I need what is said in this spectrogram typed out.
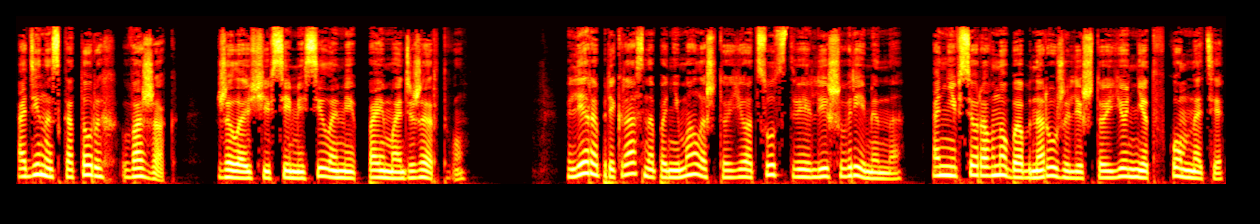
один из которых — вожак, желающий всеми силами поймать жертву. Лера прекрасно понимала, что ее отсутствие лишь временно. Они все равно бы обнаружили, что ее нет в комнате,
